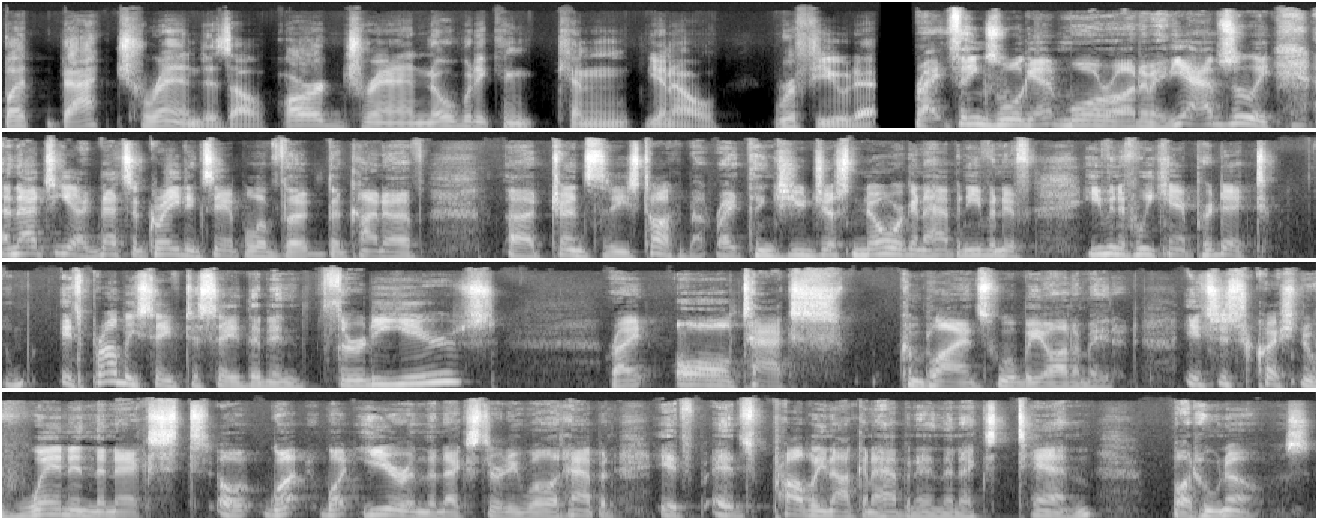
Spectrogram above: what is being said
But that trend is a hard trend. Nobody can can you know refute it. Right, things will get more automated. Yeah, absolutely, and that's yeah, that's a great example of the the kind of uh, trends that he's talking about. Right, things you just know are going to happen, even if even if we can't predict. It's probably safe to say that in 30 years, right, all tax compliance will be automated. It's just a question of when in the next, oh, what what year in the next 30 will it happen? It's it's probably not going to happen in the next 10, but who knows?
